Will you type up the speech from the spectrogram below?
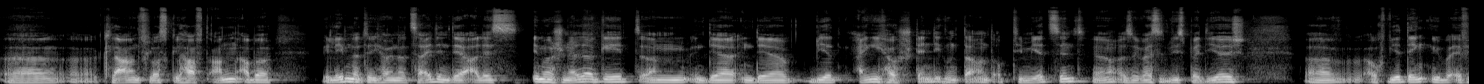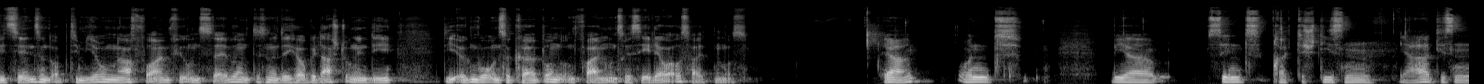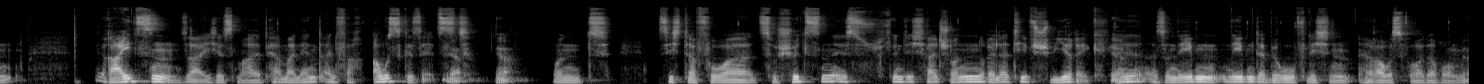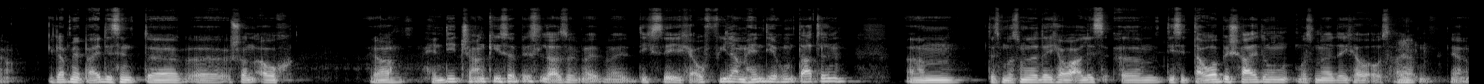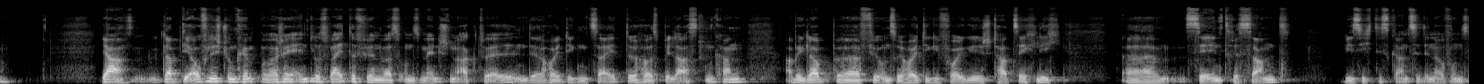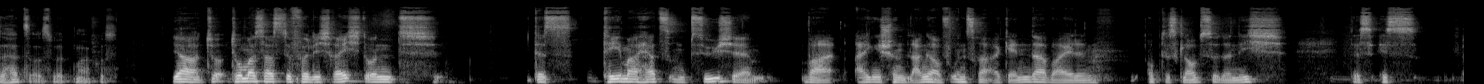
äh, klar und floskelhaft an, aber wir leben natürlich auch in einer Zeit, in der alles immer schneller geht, ähm, in der, in der wir eigentlich auch ständig und dauernd optimiert sind. Ja. Also ich weiß nicht, wie es bei dir ist. Äh, auch wir denken über Effizienz und Optimierung nach, vor allem für uns selber. Und das sind natürlich auch Belastungen, die die irgendwo unser Körper und, und vor allem unsere Seele auch aushalten muss. Ja, und wir sind praktisch diesen, ja, diesen Reizen, sage ich es mal, permanent einfach ausgesetzt. Ja, ja. Und sich davor zu schützen, ist, finde ich, halt schon relativ schwierig. Ja. Also neben, neben der beruflichen Herausforderung. Ja. Ich glaube, wir beide sind äh, äh schon auch ja, Handy-Junkies ein bisschen. Also dich sehe ich auch viel am Handy rumdatteln. Ähm, das muss man natürlich auch alles, ähm, diese Dauerbeschaltung muss man natürlich auch aushalten. Ja, ja. Ja ich glaube, die Auflistung könnte man wahrscheinlich endlos weiterführen, was uns Menschen aktuell in der heutigen Zeit durchaus belasten kann. Aber ich glaube, äh, für unsere heutige Folge ist tatsächlich äh, sehr interessant, wie sich das Ganze denn auf unser Herz auswirkt, Markus. Ja, Thomas, hast du völlig recht. Und das Thema Herz und Psyche war eigentlich schon lange auf unserer Agenda, weil, ob du es glaubst oder nicht, das ist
